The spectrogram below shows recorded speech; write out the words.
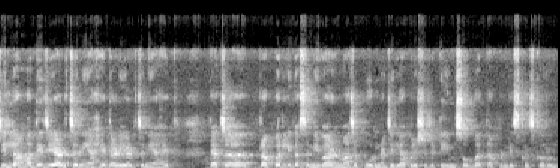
जिल्ह्यामध्ये जे अडचणी आहेत अडीअडचणी आहेत त्याचं प्रॉपरली कसं निवारण माझ्या पूर्ण जिल्हा परिषदेच्या टीमसोबत आपण डिस्कस करून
